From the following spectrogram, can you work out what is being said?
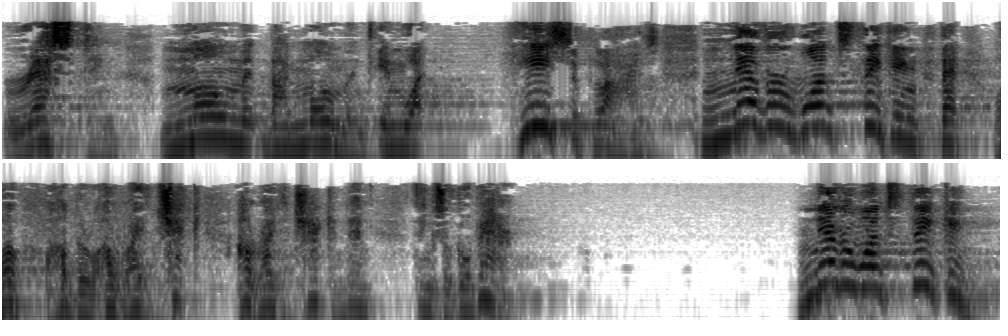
Resting moment by moment in what he supplies. Never once thinking that, well, I'll, I'll write a check. I'll write a check and then things will go better. Never once thinking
